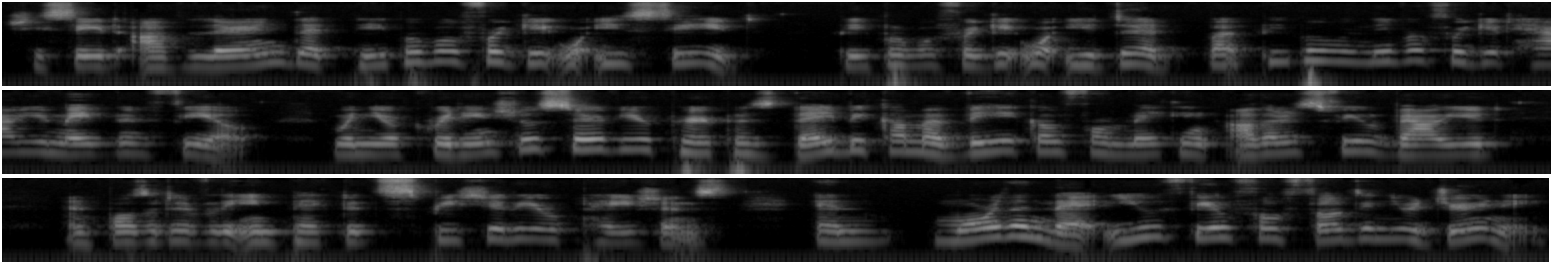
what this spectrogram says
She said, I've learned that people will forget what you said, people will forget what you did, but people will never forget how you made them feel. When your credentials serve your purpose, they become a vehicle for making others feel valued and positively impacted, especially your patients. And more than that, you feel fulfilled in your journey.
